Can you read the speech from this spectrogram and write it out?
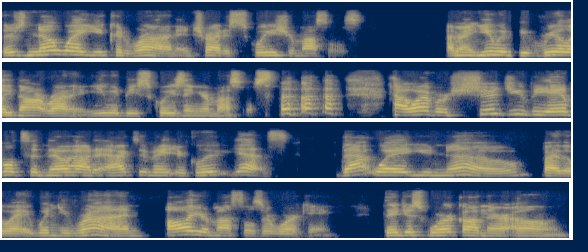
There's no way you could run and try to squeeze your muscles. I right. mean, you would be really not running. You would be squeezing your muscles. However, should you be able to know how to activate your glute? Yes. That way, you know, by the way, when you run, all your muscles are working. They just work on their own.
